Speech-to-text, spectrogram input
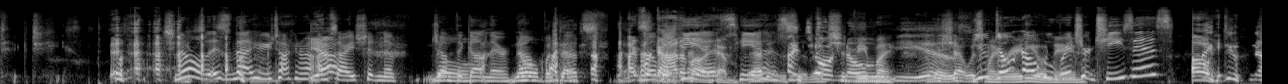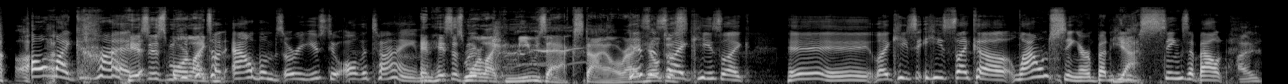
Dick Cheese. No, isn't that who you're talking about? Yeah. I'm sorry, I shouldn't have jumped the gun there. No, but that's, I No, forgot but he about is. him. He that is. is- I that don't know who my- he is. was you my don't know who name. Richard Cheese is? Oh, I do not. Oh my god! His is more he like- puts on albums, or he used to all the time. and his is more like Muzak style, right? his He'll is just- like he's like, hey, like he's he's like a lounge singer, but he Yes. sings about I-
